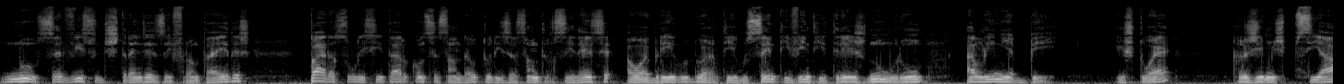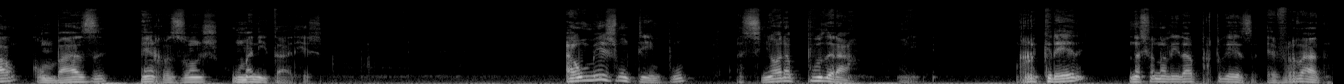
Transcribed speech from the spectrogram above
no Serviço de Estrangeiros e Fronteiras para solicitar concessão de autorização de residência ao abrigo do artigo 123, número 1, a linha B isto é, regime especial com base em razões humanitárias. Ao mesmo tempo, a senhora poderá requerer nacionalidade portuguesa. É verdade.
